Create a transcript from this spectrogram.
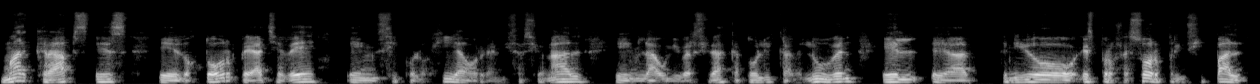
Mark Krabs es eh, doctor, PhD en psicología organizacional en la Universidad Católica de Leuven. Él eh, ha tenido, es profesor principal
